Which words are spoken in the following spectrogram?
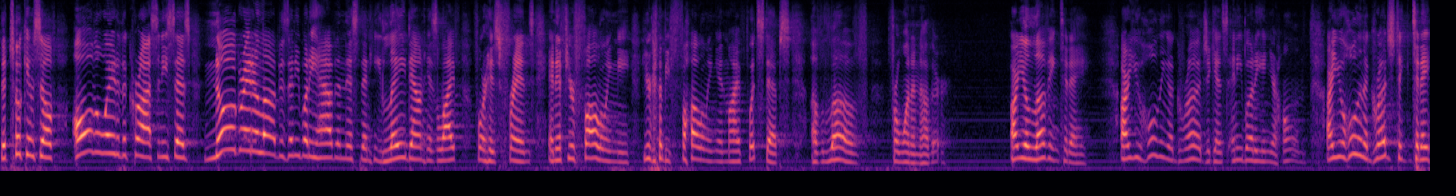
that took himself all the way to the cross. And he says, No greater love does anybody have than this, than he laid down his life for his friends. And if you're following me, you're going to be following in my footsteps of love for one another. Are you loving today? Are you holding a grudge against anybody in your home? Are you holding a grudge to, today,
